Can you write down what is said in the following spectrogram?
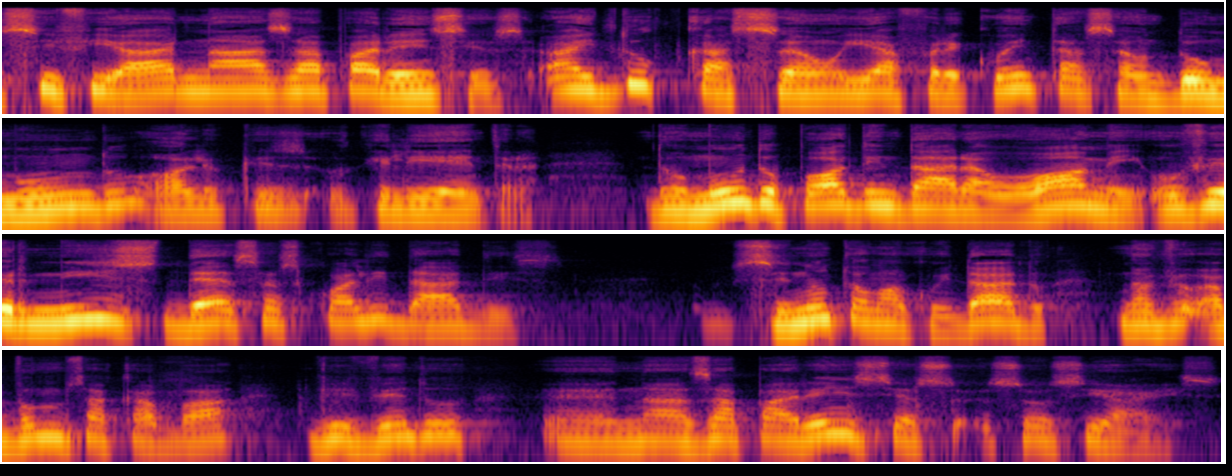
se fiar nas aparências. A educação e a frequentação do mundo, olha o que, o que ele entra, do mundo podem dar ao homem o verniz dessas qualidades. Se não tomar cuidado, nós vamos acabar vivendo é, nas aparências sociais.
